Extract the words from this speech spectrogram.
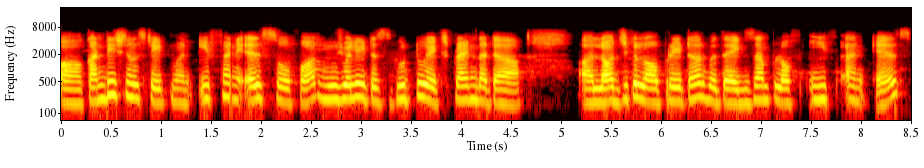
uh, conditional statement if and else so far. Usually it is good to explain that uh, a logical operator with the example of if and else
